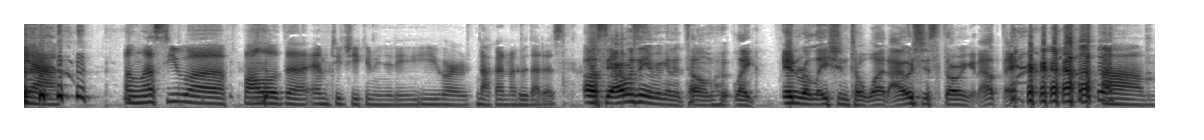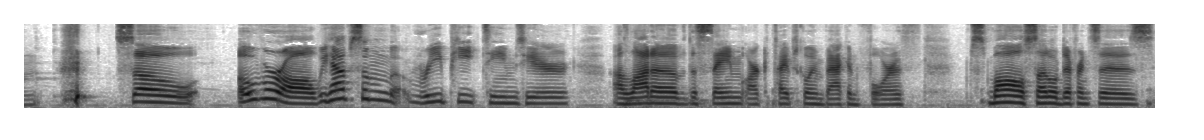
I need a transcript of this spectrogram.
yeah. Unless you uh, follow the MTG community, you are not going to know who that is. oh, see, I wasn't even going to tell him who, like in relation to what. I was just throwing it out there. Um, so overall, we have some repeat teams here. A lot of the same archetypes going back and forth. Small, subtle differences.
